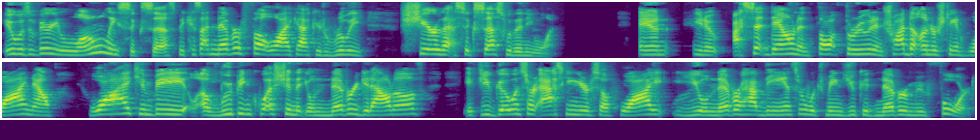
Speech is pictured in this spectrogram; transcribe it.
it was a very lonely success because I never felt like I could really share that success with anyone. And, you know, I sat down and thought through it and tried to understand why. Now, why can be a looping question that you'll never get out of. If you go and start asking yourself why, you'll never have the answer, which means you could never move forward.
